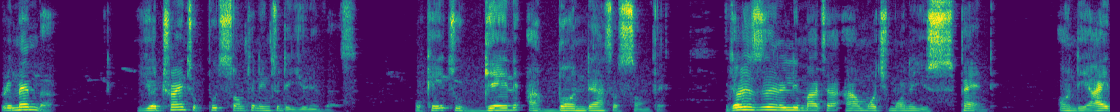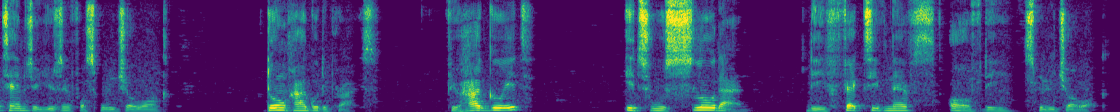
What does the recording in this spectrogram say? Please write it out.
remember, you're trying to put something into the universe, okay, to gain abundance of something. It doesn't really matter how much money you spend on the items you're using for spiritual work. Don't haggle the price. If you haggle it, it will slow down the effectiveness of the spiritual work.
